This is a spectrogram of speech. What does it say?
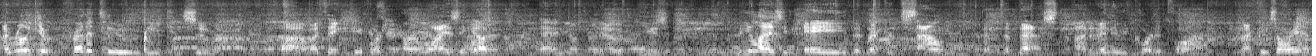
I really give credit to the consumer. Um, I think people are, are wising up and you know, use, realizing a that records sound the best out of any recorded form. Records are it.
